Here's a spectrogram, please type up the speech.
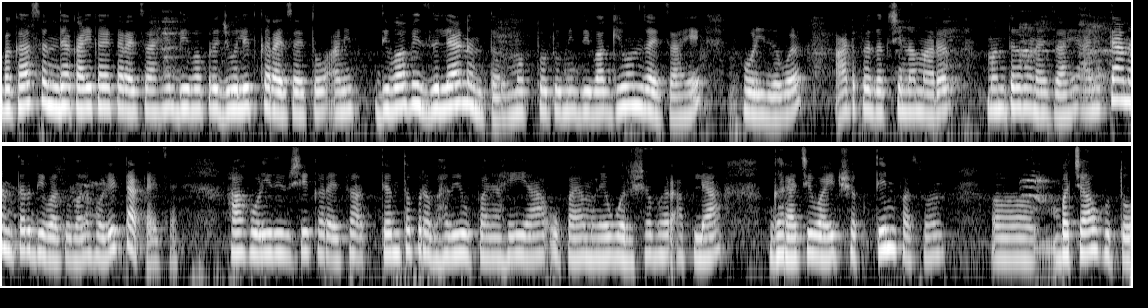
बघा संध्याकाळी काय करायचं आहे? दिवा प्रज्वलित करायचा आहे तो आणि दिवा विजल्यानंतर मग तो तुम्ही दिवा घेऊन जायचा आहे होळीजवळ. आठ प्रदक्षिणा मारत मंत्र म्हणायचा आहे आणि त्यानंतर दिवा तुम्हाला होळीत टाकायचा आहे. हा होळी दिवशी करायचा अत्यंत प्रभावी उपाय आहे. या उपायामुळे वर्षभर आपल्या घराची वाईट शक्तींपासून बचाव होतो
